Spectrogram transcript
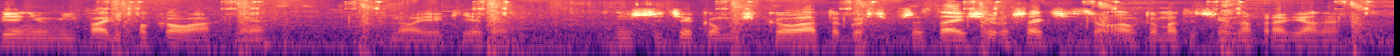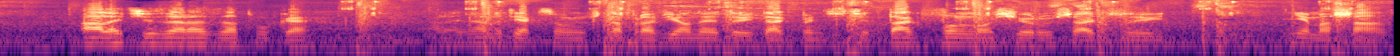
Bieniu mi wali po kołach, nie? No, jak jeden. Zniszczycie komuś koła, to gościu przestaje się ruszać i są automatycznie naprawiane. Ale cię zaraz zatłukę. Ale nawet jak są już naprawione, to i tak będziecie tak wolno się ruszać, że i nie ma szans.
